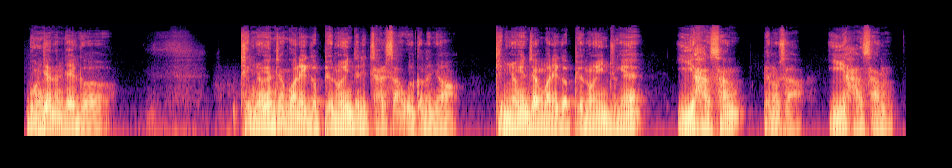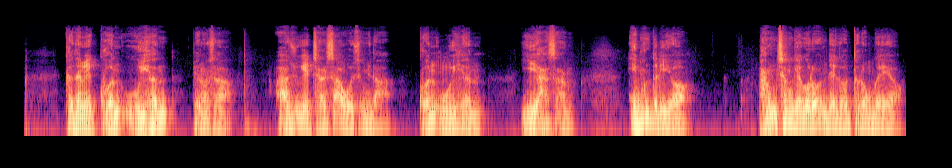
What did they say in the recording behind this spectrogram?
문제는 이제 그 김용현 장관의 그 변호인들이 잘 싸우고 있거든요. 김용현 장관의 그 변호인 중에 이하상 변호사, 이하상, 그 다음에 권우현 변호사 아주 잘 싸우고 있습니다. 권우현, 이하상 이분들이요 방청객으로 이제 그 들어온 거예요.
